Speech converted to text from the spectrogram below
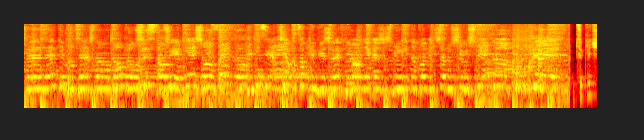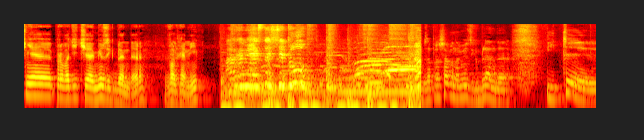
Ślę energię potężną, dobrą, czystą, przyjemniejszą I widzę jak działa całkiem wierzę w nią Nie wierzysz mi, to powiedz czemu się uśmiechnął Ty, Cyklicznie prowadzicie Music Blender w Alchemii. Alchemia jesteście tu! Zapraszamy na Music Blender i ty, y,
